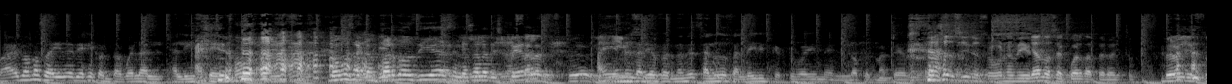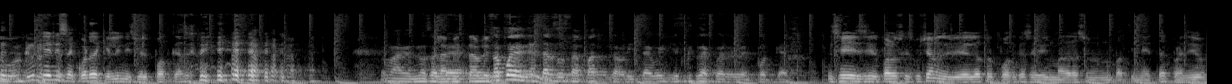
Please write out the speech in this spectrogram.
"Ay, vamos a ir de viaje con tu abuela al, al ISSSTE, ¿no? Vamos a acampar dos días en la sala de la espera. sala de espera de Ahí en el. Darío Fernández. Saludos al David que estuvo ahí en el López Mateo. sí, nuestro buen amigo. Ya no se acuerda, pero esto. Pero ahí estuvo. Creo que él ni se acuerda que él inició el podcast. No mames, pueden ni atar sus zapatos ahorita, güey. Que es que se acuerden del podcast. Sí, sí, para los que escuchan el, el otro podcast, se dio un madrazo en una patineta. Aprendió,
